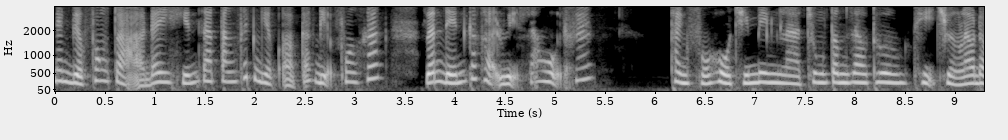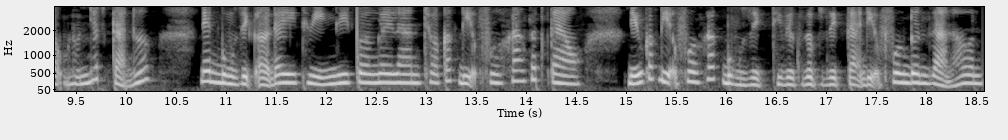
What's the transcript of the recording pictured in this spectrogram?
nên việc phong tỏa ở đây khiến gia tăng thất nghiệp ở các địa phương khác, dẫn đến các hệ lụy xã hội khác. Thành phố Hồ Chí Minh là trung tâm giao thương, thị trường lao động lớn nhất cả nước nên bùng dịch ở đây thì nguy cơ lây lan cho các địa phương khác rất cao. Nếu các địa phương khác bùng dịch thì việc dập dịch tại địa phương đơn giản hơn,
